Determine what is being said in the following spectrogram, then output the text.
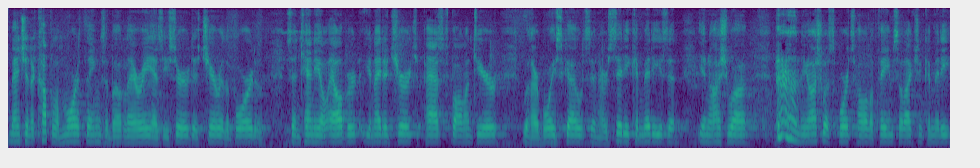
mention a couple of more things about Larry as he served as chair of the board of Centennial Albert United Church, a past volunteer with our Boy Scouts and our city committees and in Oshawa, the Oshawa Sports Hall of Fame Selection Committee.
